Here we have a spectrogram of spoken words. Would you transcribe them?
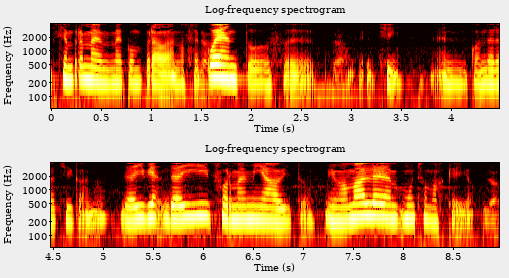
siempre me, me compraba, no sé, Ya. cuentos, eh, sí, en- cuando era chica, ¿no? De ahí, de ahí formé mi hábito. Mi mamá lee mucho más que yo. Ya.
